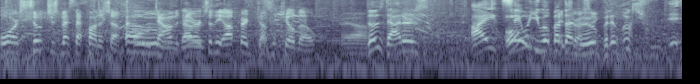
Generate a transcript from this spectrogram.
or Silk just messed that punish up. Oh, Oh, down the air was- to the up air doesn't kill though. yeah. Those daggers, I say Oh, what you will about that move, but it looks it,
